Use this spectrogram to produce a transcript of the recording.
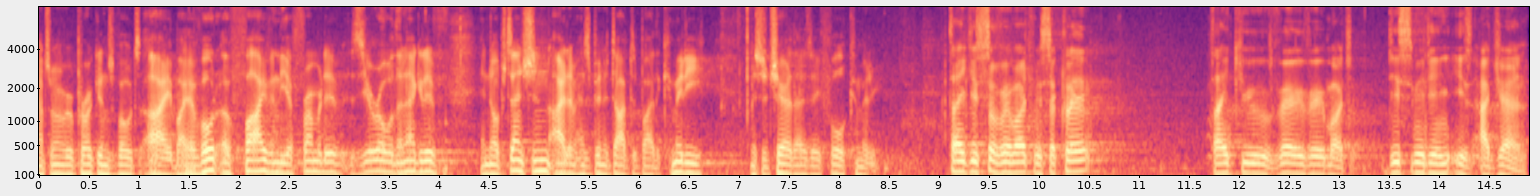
Councilmember Perkins votes aye. By a vote of five in the affirmative, zero with a negative, and no abstention, item has been adopted by the committee. Mr. Chair, that is a full committee. Thank you so very much, Mr. Clerk. Thank you very, very much. This meeting is adjourned.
